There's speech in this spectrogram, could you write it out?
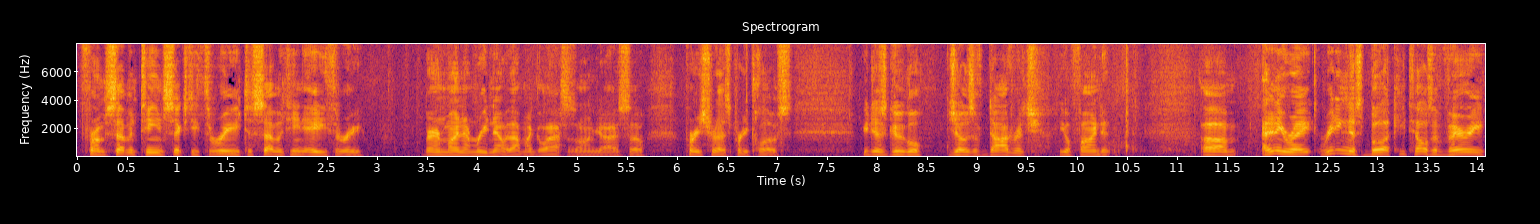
from 1763 to 1783. Bear in mind I'm reading that without my glasses on, guys, so pretty sure that's pretty close. If you just Google Joseph Doddridge, you'll find it. Um, at any rate, reading this book, he tells a very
